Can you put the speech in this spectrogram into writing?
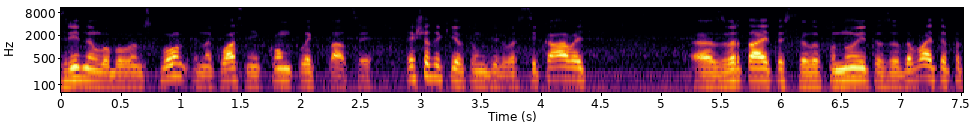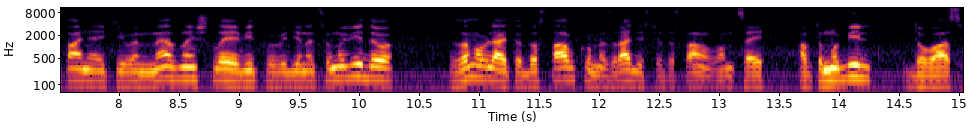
з рідним лобовим склом і на класній комплектації. Якщо такий автомобіль вас цікавить, е, звертайтесь, телефонуйте, задавайте питання, які ви не знайшли відповіді на цьому відео. Замовляйте доставку, ми з радістю доставимо вам цей автомобіль до вас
